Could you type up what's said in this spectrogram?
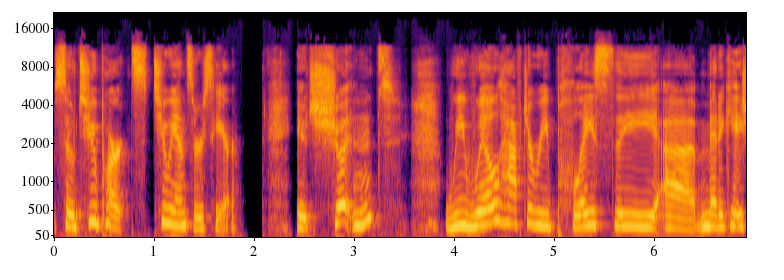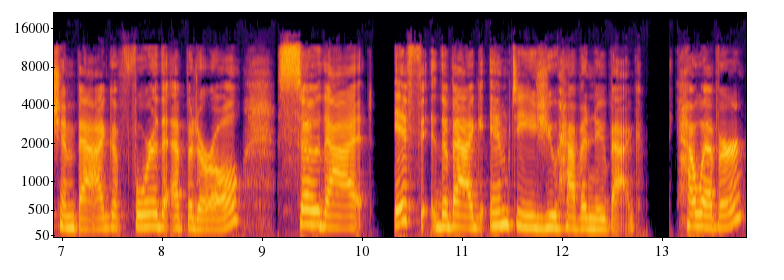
So, two parts, two answers here. It shouldn't. We will have to replace the uh, medication bag for the epidural so that if the bag empties, you have a new bag. However,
